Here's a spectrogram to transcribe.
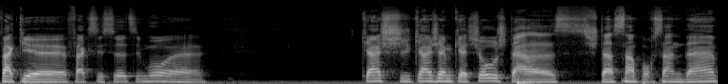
Fait que, euh, fait que c'est ça, tu sais, moi. euh, quand je suis- quand j'aime quelque chose, j'étais à, j'étais à 100% dedans.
